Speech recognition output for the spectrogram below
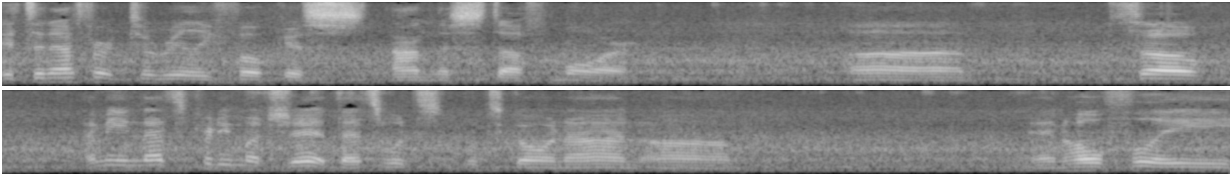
it's an effort to really focus on this stuff more. Um, so, I mean, that's pretty much it. That's what's what's going on. Um, and hopefully,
